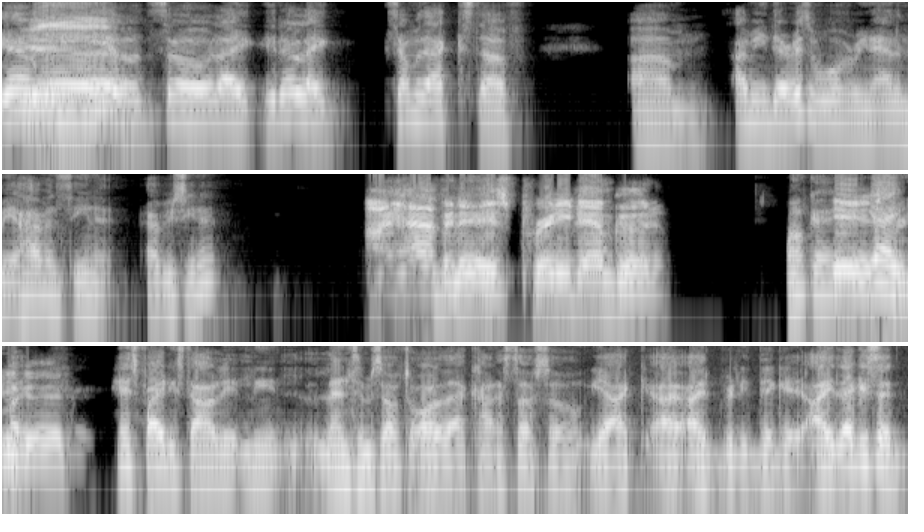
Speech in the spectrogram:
Yeah. Yeah, yeah. So like you know, like some of that stuff. Um, I mean, there is a Wolverine anime. I haven't seen it. Have you seen it? I haven't. It is pretty damn good. Okay. It is yeah, pretty good. his fighting style le- le- lends himself to all of that kind of stuff. So yeah, I, I, I really dig it. I like I said,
